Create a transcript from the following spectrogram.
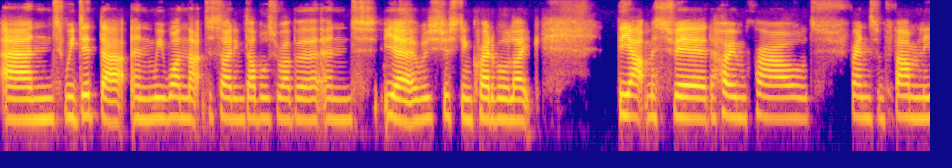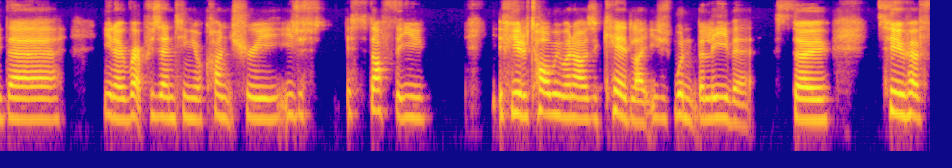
And we did that and we won that deciding doubles rubber. And yeah, it was just incredible. Like the atmosphere, the home crowd, friends and family there, you know, representing your country. You just, it's stuff that you if you'd have told me when I was a kid, like you just wouldn't believe it. So to have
